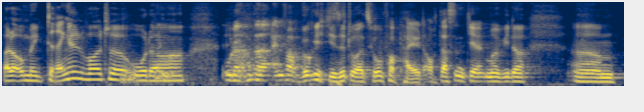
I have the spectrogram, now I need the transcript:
weil er unbedingt drängeln wollte oder... Genau. Oder hat er einfach wirklich die Situation verpeilt. Auch das sind ja immer wieder ähm,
